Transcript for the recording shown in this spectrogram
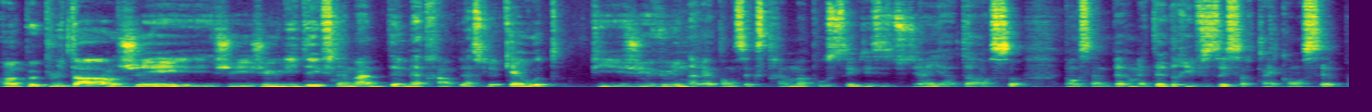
Un peu plus tard, j'ai eu l'idée finalement de mettre en place le CAOUT, puis j'ai vu une réponse extrêmement positive des étudiants, ils adorent ça. Donc ça me permettait de réviser certains concepts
